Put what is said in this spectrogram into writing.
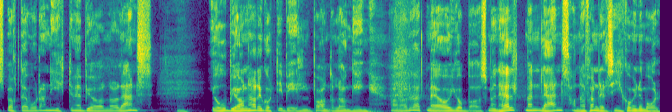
spurte jeg hvordan det gikk det med Bjørn og Lance. Jo, Bjørn hadde gått i bilen på andre langing. Han hadde vært med og jobba som en helt, men Lance han er fremdeles ikke kommet i mål.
